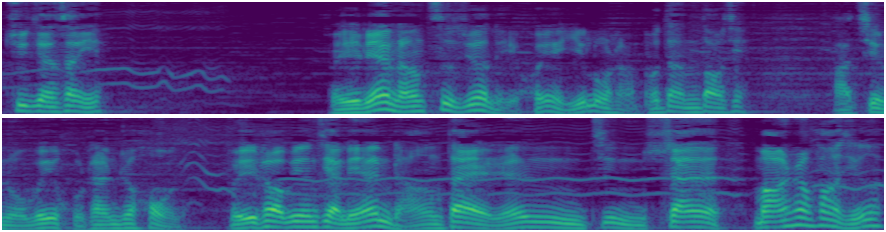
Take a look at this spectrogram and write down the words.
去见三爷。匪连长自觉理亏，一路上不断的道歉。啊，进入威虎山之后呢，匪哨兵见连长带人进山，马上放行。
